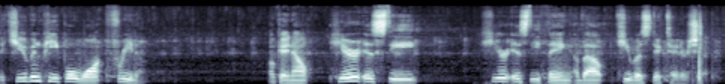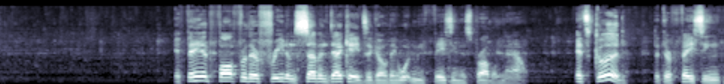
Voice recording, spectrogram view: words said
The Cuban people want freedom. Okay, now here is the here is the thing about Cuba's dictatorship. If they had fought for their freedom seven decades ago, they wouldn't be facing this problem now. It's good that they're facing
